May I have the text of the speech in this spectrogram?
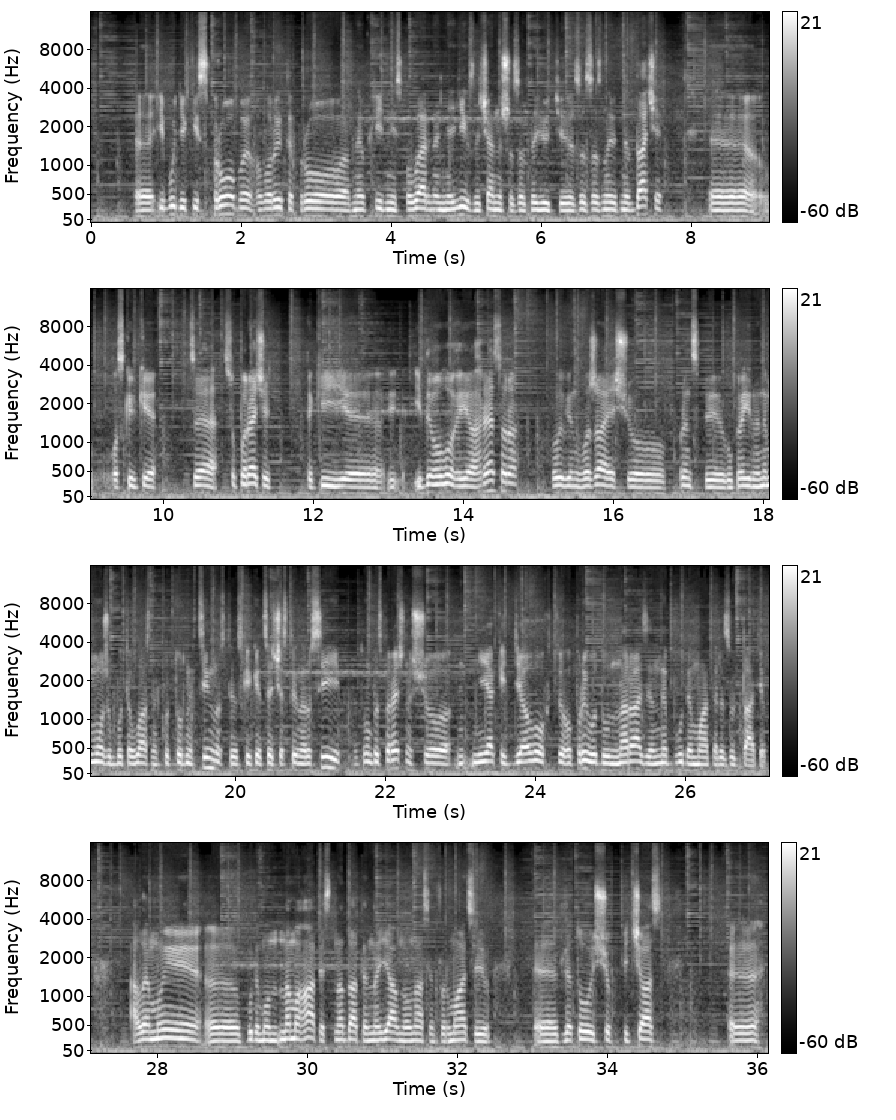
Е, І будь-які спроби говорити про необхідність повернення їх, звичайно, що завдають е, зазнають невдачі, оскільки це суперечить такій ідеології агресора, коли він вважає, що в принципі в Україні не може бути власних культурних цінностей, оскільки це частина Росії. Тому безперечно, що ніякий діалог цього приводу наразі не буде мати результатів. Але ми е, будемо намагатись надати наявну у нас інформацію е, для того, щоб під час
